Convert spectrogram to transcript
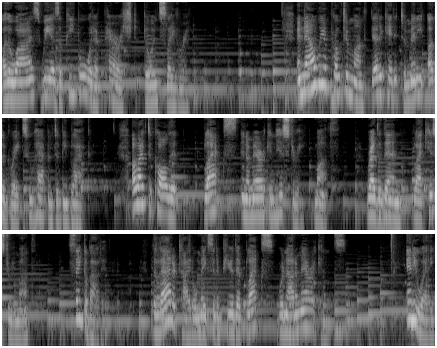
Otherwise, we as a people would have perished during slavery. And now we approach a month dedicated to many other greats who happen to be black. I like to call it Blacks in American History Month rather than Black History Month Think about it. The latter title makes it appear that blacks were not Americans. Anyway,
